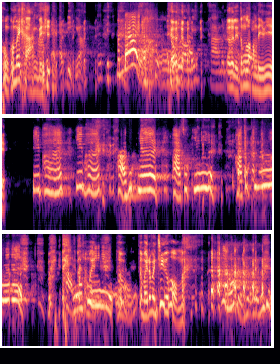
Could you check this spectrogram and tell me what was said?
ผมก็ไม่ขางดิแอดแอดดิกเนี่ยเหรอแอดดิกมันได้เหรอลองลองดิคลางมันเออหรือต้องลองดีพี่พี่เพิร์ดพี่เพิร์ดผ่าสุกยืดผ่าสุกยืดผ่าสุกยืดผ่าลูกทำไมพี่ทำทำไมต้องเป็นชื่อผมอะไม่รู้ผมผมรู้สึก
